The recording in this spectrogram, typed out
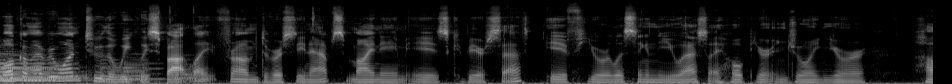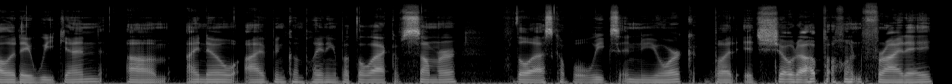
Welcome, everyone, to the weekly spotlight from Diversity in Apps. My name is Kabir Seth. If you're listening in the US, I hope you're enjoying your holiday weekend. Um, I know I've been complaining about the lack of summer for the last couple of weeks in New York, but it showed up on Friday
